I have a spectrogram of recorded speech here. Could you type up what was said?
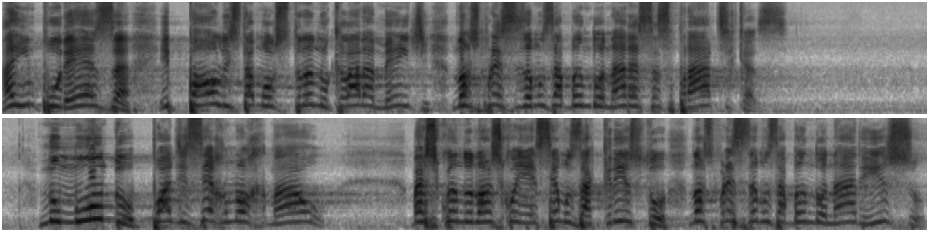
A impureza, e Paulo está mostrando claramente, nós precisamos abandonar essas práticas. No mundo pode ser normal, mas quando nós conhecemos a Cristo, nós precisamos abandonar isso.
